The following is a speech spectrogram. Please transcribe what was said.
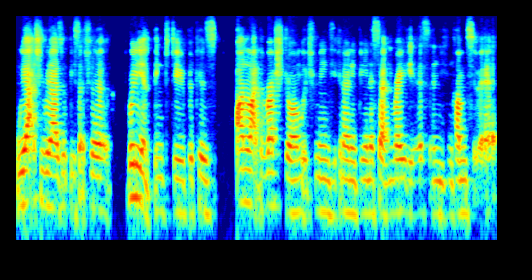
we actually realized it would be such a brilliant thing to do because unlike the restaurant, which means you can only be in a certain radius and you can come to it,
